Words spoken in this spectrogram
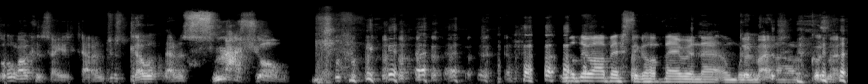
all I can say is, Darren, just go up there and smash them. we'll do our best to go up there and uh, and win. Good man. Uh, Good man.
